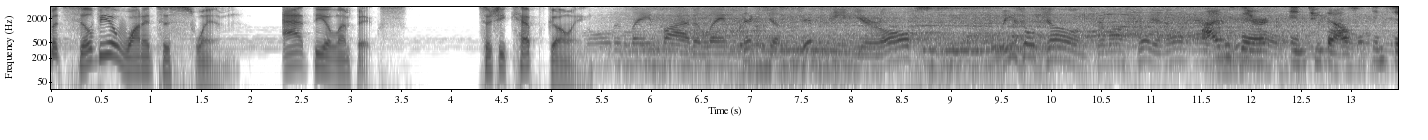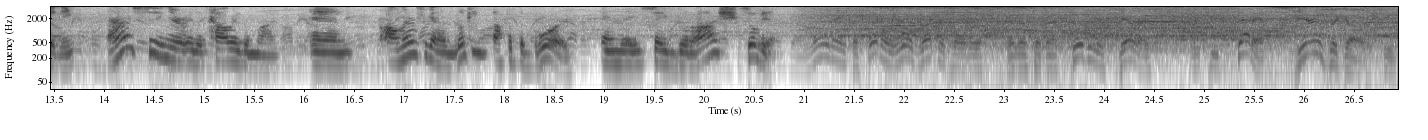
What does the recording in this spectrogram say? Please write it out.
But Sylvia wanted to swim at the Olympics, so she kept going in lane five and lane six, just 15 year old Leisel Jones from Australia. I was there in 2000 in Sydney, and I'm sitting there with a colleague of mine, and I'll never forget, I'm looking up at the board, and they say, Gerasch Sylvia. Lane eight, the former world record holder in this event, Sylvia Gerasch, and she set it years ago. She's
